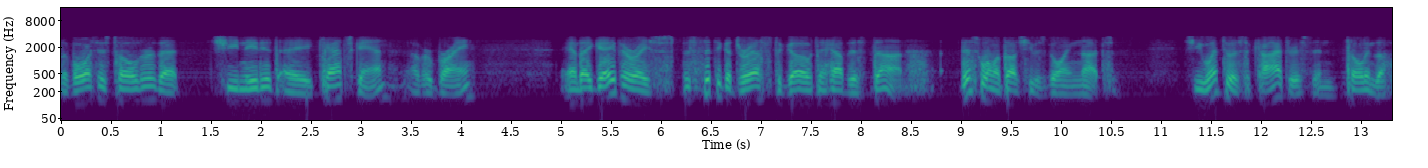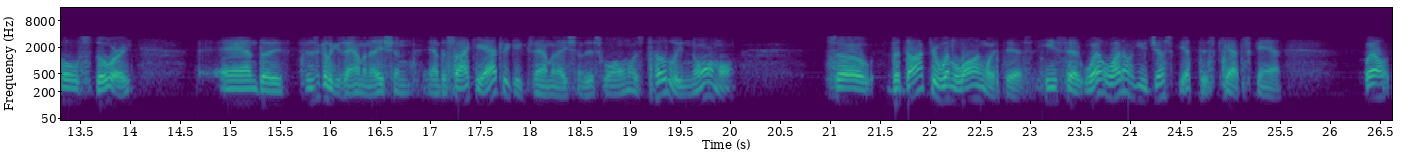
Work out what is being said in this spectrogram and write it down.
The voices told her that she needed a CAT scan of her brain, and they gave her a specific address to go to have this done. This woman thought she was going nuts. She went to a psychiatrist and told him the whole story, and the physical examination and the psychiatric examination of this woman was totally normal. So the doctor went along with this. He said, Well, why don't you just get this CAT scan? Well,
